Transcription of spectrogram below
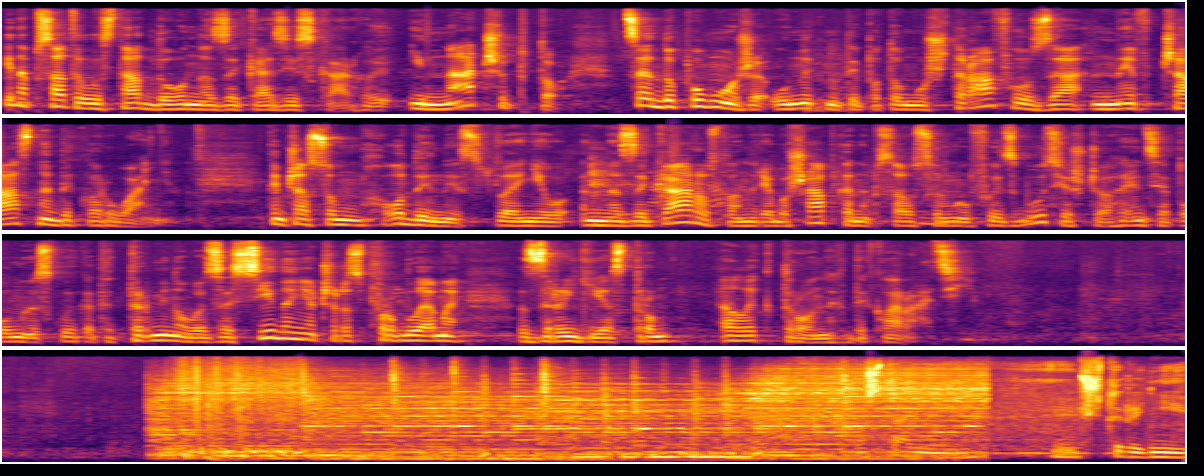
і написати листа до НАЗК зі скаргою. І, начебто, це допоможе уникнути по тому штрафу за невчасне декларування. Тим часом один із членів НАЗК Руслан Рябошапка написав у своєму Фейсбуці, що агенція планує скликати термінове засідання через проблеми з реєстром електронних декларацій. Останні 4 дні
